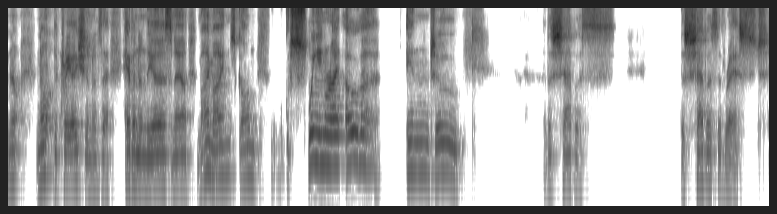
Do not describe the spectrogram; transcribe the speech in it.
not, not the creation of the heaven and the earth now. My mind's gone swinging right over into the Sabbath, the Sabbath of rest,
